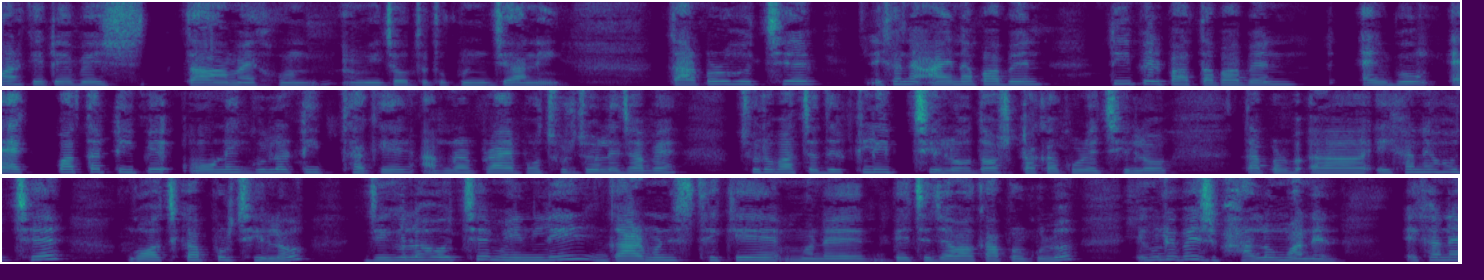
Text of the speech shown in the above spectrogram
মার্কেটে বেশ দাম এখন আমি যতটুকু জানি। তারপর হচ্ছে এখানে আয়না পাবেন, টিপের পাতা পাবেন এবং এক পাতা টিপে অনেকগুলো টিপ থাকে। আপনার প্রায় বছর চলে যাবে। ছোট বাচ্চাদের ক্লিপ ছিল দশ টাকা করে ছিল। তারপর এখানে হচ্ছে গজ কাপড় ছিল যেগুলো হচ্ছে মেনলি গার্মেন্টস থেকে মানে বেঁচে যাওয়া কাপড়গুলো। এগুলি বেশ ভালো মানের। এখানে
